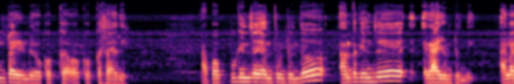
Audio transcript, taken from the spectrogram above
ఉంటాయండి ఒక్కొక్క ఒక్కొక్కసారి. ఆ పప్పు గింజ ఎంత ఉంటుందో అంత గింజే రాయి ఉంటుంది. అలా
